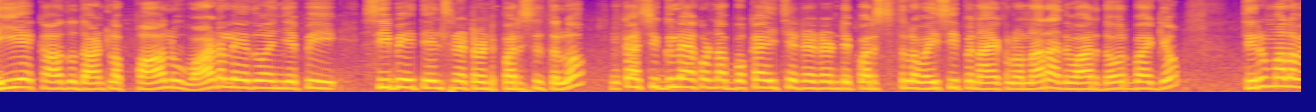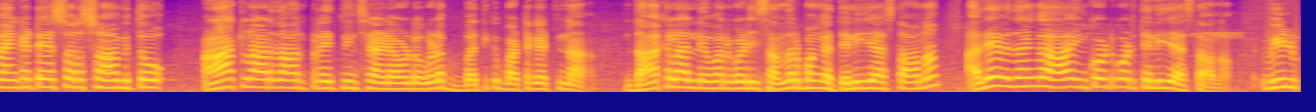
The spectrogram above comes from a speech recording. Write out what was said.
నెయ్యే కాదు దాంట్లో పాలు వాడలేదు అని చెప్పి సిబిఐ తేల్చినటువంటి పరిస్థితుల్లో ఇంకా సిగ్గు లేకుండా బొక్క ఇచ్చేటటువంటి పరిస్థితుల్లో వైసీపీ నాయకులు ఉన్నారు. అది వారి దౌర్భాగ్యం. తిరుమల వెంకటేశ్వర స్వామితో ఆటలాడదామని ప్రయత్నించిన ఎవడో కూడా బతికి బట్టకట్టిన దాఖలాలు లేవని కూడా ఈ సందర్భంగా తెలియజేస్తా ఉన్నాం. అదేవిధంగా ఇంకోటి కూడా తెలియజేస్తా ఉన్నాం. వీళ్ళు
